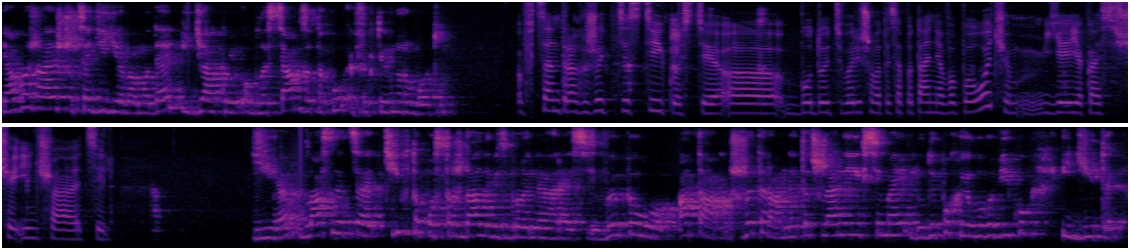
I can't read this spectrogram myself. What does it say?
Я вважаю, що це дієва модель, і дякую областям за таку ефективну роботу. В центрах життєстійкості е, будуть вирішуватися питання ВПО, чи є якась ще інша ціль? Є власне це ті, хто постраждали від збройної агресії, ВПО, а також ветерани та члени їх сімей, люди похилого віку і діти.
